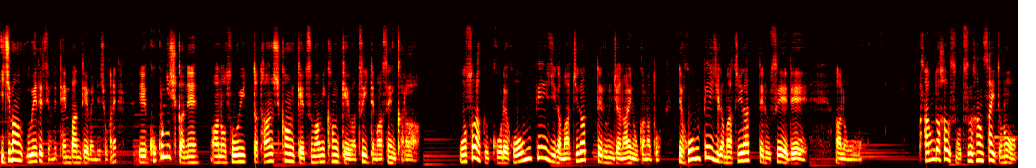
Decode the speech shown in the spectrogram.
一番上ですよね。天板って言えばいいんでしょうかね。えー、ここにしかね、あの、そういった端子関係、つまみ関係はついてませんから、おそらくこれホームページが間違ってるんじゃないのかなと。で、ホームページが間違ってるせいで、あの、サウンドハウスの通販サイトの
